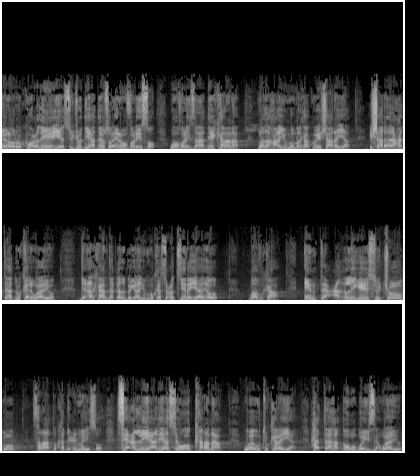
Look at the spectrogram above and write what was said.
inuu rukuucdii iyo sujuuddii hadday u suro inuu u fadhiiso wuu fadhiisan haddii kalena madaxa ayuunbuu markaa ku ishaaraya. Ishaaradaa xataa hadduu kari waayo dee arkaanta qalbiga ayuunbuu ka socodsiinayaayo qofka inta caqligiisu joogo salaaddu ka dhici mayso. Si alliyaaliya si uu u karana waa u tukanaya. Xataa hadduu weyse waayo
